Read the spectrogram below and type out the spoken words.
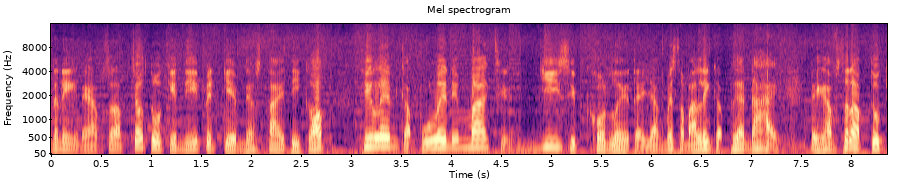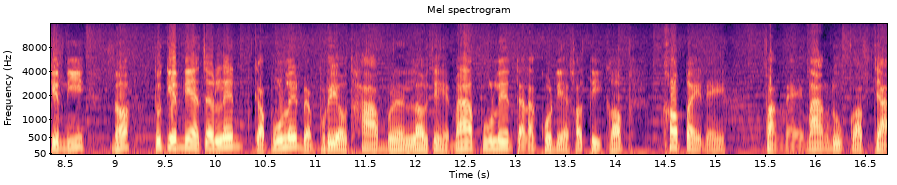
นั่นเองนะครับสำหรับเจ้าตัวเกมนี้เป็นเกมแนวสไตล์ตีกอล์ฟที่เล่นกับผู้เล่นได้มากถึง 20 คนเลย แต่ยังไม่สามารถเล่นกับเพื่อนได้นะครับสำหรับตัวเกมนี้เนาะตัวเกมเนี่ยจะเล่นกับผู้เล่นแบบเรียลไทม์เลยเราจะเห็นว่าผู้เล่นแต่ละคนเนี่ยเขาตีกอล์ฟเข้าไปใน ฝั่งไหนบ้างลูกกอล์ฟจะ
